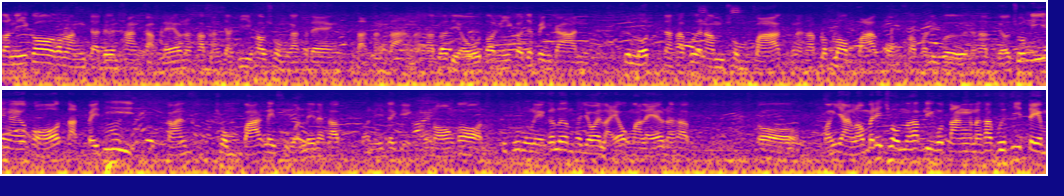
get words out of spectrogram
ตอนนี้ก็กำลังจะเดินทางกลับแล้วนะครับ หลังจากที่เข้าชมการแสดงสัตว์ต่างๆนะครับแล้วเดี๋ยวตอนนี้ก็จะเป็นการขึ้นรถนะครับ เพื่อนำชมปาร์คนะครับรอบๆปาร์คของซาฟารีเวอร์นะครับเดี๋ยวช่วงนี้ยังไงก็ขอตัดไปที่การชมปาร์คในสวนเลยนะครับ ตอนนี้เด็กๆน้องๆก็ทุกๆโรงเรียนก็เริ่มทยอยไหลออกมาแล้วนะครับ ก็บางอย่างเราไม่ได้ชมนะครับลิงโกตังนะครับ พื้นที่เต็ม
